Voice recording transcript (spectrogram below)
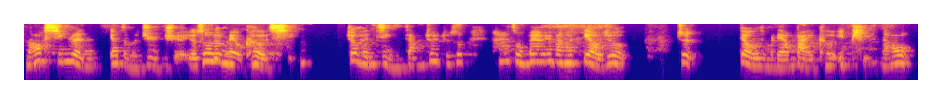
然后新人要怎么拒绝？有时候又没有客情，就很紧张，就觉得说啊怎么办？要去帮他调，就就调个什么两百颗一瓶，然后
